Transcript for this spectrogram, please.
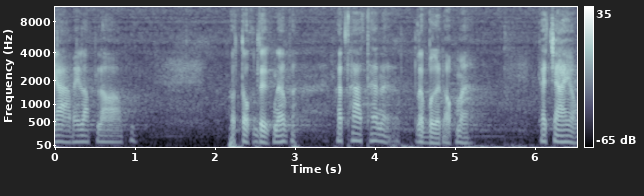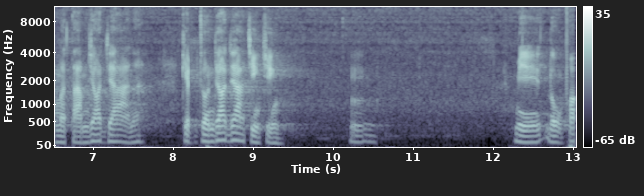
หญ้าไว้รอบๆพอตกดึกนะพระธาตุท่านอะระเบิดออกมา กระจายออกมาตามยอดหญ้านะเก็บจนยอดหญ้าจริง ๆ มีหลวงพ่อ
